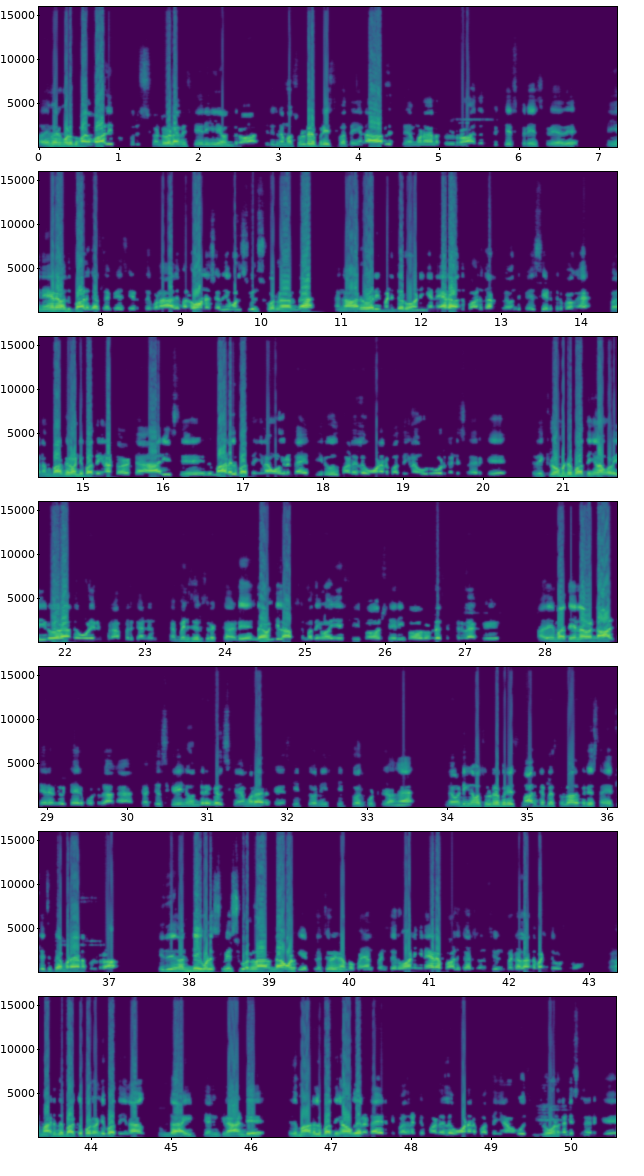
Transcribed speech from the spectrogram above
அதே மாதிரி உங்களுக்கு வாலிபம் புரிஷ் கண்ட்ரோல் எல்லாமே ஸ்டேரிங்லேயே வந்துடும் இதுக்கு நம்ம சொல்ற பிரைஸ் பார்த்தீங்கன்னா ஆறு லட்சத்தி ஐம்பதாயிரம் சொல்றோம். இது வந்து பிக்சேஸ் பிரைஸ் கிடையாது. நீங்க நேராக வந்து பாலுகாசுல பேசி எடுத்துக்கலாம் அதே மாதிரி லோன் வசதி உங்களுக்கு சிவில் ஸ்கோர்ல இருந்தா நாங்க ஆறு வரையும் பண்ணி தருவோம் நீங்க நேராக வந்து பாலுகாசுல வந்து பேசி எடுத்துருப்பாங்க போங்க. இப்ப நம்ம பாக்குற வண்டி பாத்தீங்கன்னா டொயோட்டா ஆரிஸ் இது மாடல் பாத்தீங்கன்னா உங்களுக்கு ரெண்டாயிரத்தி இருபது மாடல் ஓனர் பாத்தீங்கன்னா ஒரு ஒரு கண்டிஷன்ல இருக்கு. இது கிலோமீட்டர் பாத்தீங்கன்னா உங்களுக்கு இருபதாயிரம் ஓடி ப்ராப்பர் கம்பெனி சர்வீஸ் ரெக்கார்டு இந்த வண்டியில் ஆப்ஷன் பாத்தீங்கன்னா ஏசி பவர் ஸ்டேரிங் பவர் உண்டு சென்டர் லாக்கு அதே பார்த்தீங்கன்னா நாலு டயர் நியூ டயர் போட்டிருக்காங்க. டச் ஸ்க்ரீன் வந்து ரிவல்ஸ் கேமரா இருக்கு. Seat cover new seat cover போட்டிருக்காங்க. இந்த வண்டிக்கு நம்ம சொல்ற பிரைஸ் மார்க்கெட்ல சொல்லாத பிரைஸ் தான் எட்டு லட்சத்தி ஐம்பதாயிரம் சொல்றோம். இது வந்து உங்களுக்கு சிவில் ஸ்கோர்லாம் இருந்தால் உங்களுக்கு எட்டு லட்சம் நம்ம பயன் பண்ணி தருவோம். நீங்க நேராக பாலுக்கார் சொல்லி சிவில் பண்ணி எல்லாம் பண்ணி கொடுத்துருவோம். இப்போ நம்ம அடுத்து பார்க்க போற வண்டி பாத்தீங்கன்னா குண்டா ஐ டென் கிராண்டு இது மாடல் பாத்தீங்கன்னா உங்கள் ரெண்டாயிரத்தி பதினெட்டு மாடல் ஓனர் பாத்தீங்கன்னா ஒரு சிங்கிள் ஓனர் கண்டிஷனில் இருக்கு.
